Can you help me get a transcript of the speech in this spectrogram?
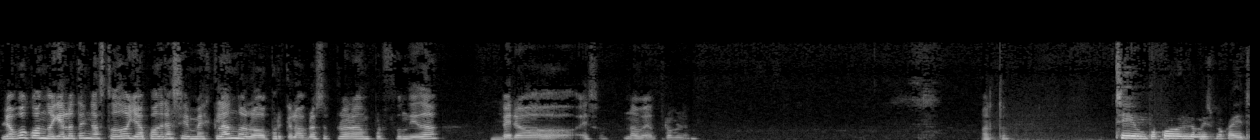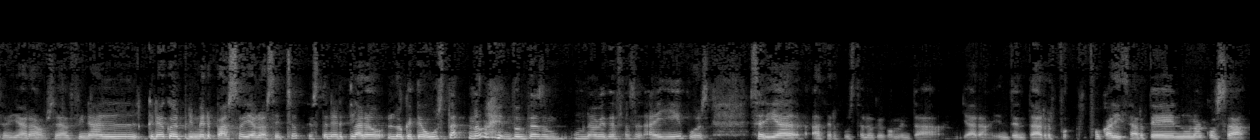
luego cuando ya lo tengas todo ya podrás ir mezclándolo porque lo habrás explorado en profundidad. Mm. Pero eso, no veo problema. ¿Marta? Sí, un poco lo mismo que ha dicho Yara. O sea, al final creo que el primer paso ya lo has hecho, es tener claro lo que te gusta, ¿no? Entonces, una vez estás allí, pues sería hacer justo lo que comenta Yara, intentar focalizarte en una cosa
